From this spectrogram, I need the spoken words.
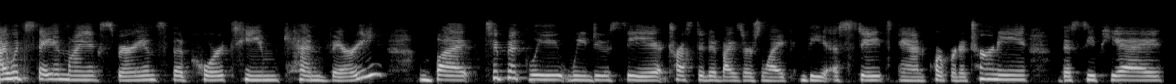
I would say, in my experience, the core team can vary, but typically we do see trusted advisors like the estate and corporate attorney, the CPA,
